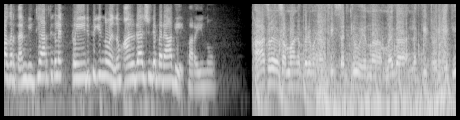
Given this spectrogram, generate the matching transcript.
പകർത്താൻ വിദ്യാർത്ഥികളെ പ്രേരിപ്പിക്കുന്നുവെന്നും അനുരാജിന്റെ പരാതി പറയുന്നു. ആശ്രയ സമ്മാന പരിപാടി സീസൺ ടു എന്ന മെഗാ ലക്കി ടോയിലേക്ക്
